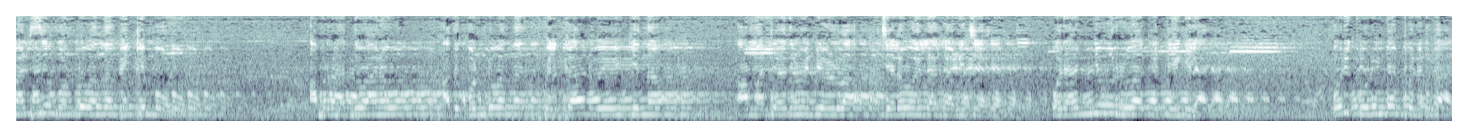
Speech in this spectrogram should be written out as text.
മത്സ്യം കൊണ്ടുവന്ന് വിൽക്കുമ്പോൾ അവരുടെ അധ്വാനവും അത് കൊണ്ടുവന്ന് വിൽക്കാൻ ഉപയോഗിക്കുന്ന ആ മറ്റേതിനു വേണ്ടിയുള്ള ചെലവുമെല്ലാം കഴിച്ച് ഒരു അഞ്ഞൂറ് രൂപ കിട്ടിയെങ്കിലായി. ഒരു കുടുംബം പുലർത്താൻ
